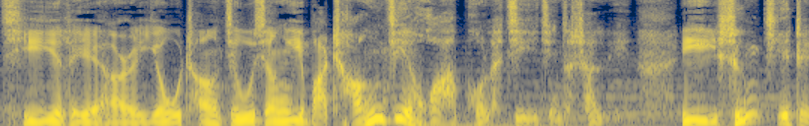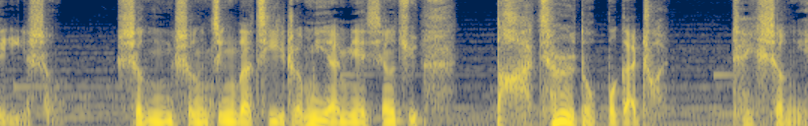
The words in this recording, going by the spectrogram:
凄烈而悠长，就像一把长剑划破了寂静的山林，一声接着一声，声声惊得记者面面相觑，大气儿都不敢喘。这声音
